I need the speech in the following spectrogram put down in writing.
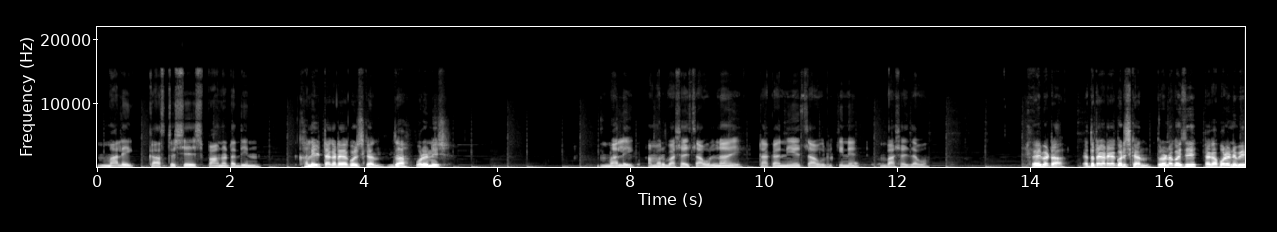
মালিক কাজ তো শেষ পাওনাটা দিন। খালি টাকা টাকা করিস কেন? যা পরে নিস। মালিক আমার বাসায় চাউল নাই টাকা নিয়ে চাউল কিনে বাসায় যাব। এই বেটা এত টাকা টাকা করিস কেন? তোরা না কইছি টাকা পরে নিবি।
